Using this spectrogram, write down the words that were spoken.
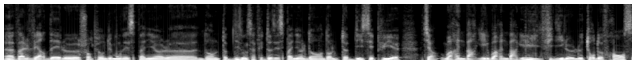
Valverde, le champion du monde espagnol euh, dans le top 10, donc ça fait deux Espagnols dans, dans le top 10. Et puis, euh, tiens, Warren Barguil. Warren Barguil, il finit le, le, Tour de France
